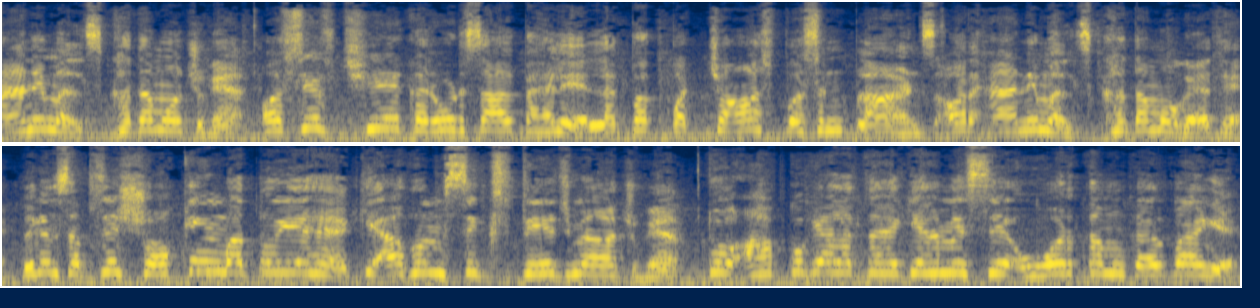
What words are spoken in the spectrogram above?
एनिमल्स खत्म हो चुके हैं। और सिर्फ़ छह करोड़ साल पहले लगभग पचास परसेंट प्लांट्स और एनिमल्स खत्म हो गए थे। लेकिन सबसे शॉकिंग बात तो यह है कि अब हम सिक्स स्टेज में आ चुके हैं। तो आपको क्या लगता है की हम इससे ओवरकम कर पाएँगे?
